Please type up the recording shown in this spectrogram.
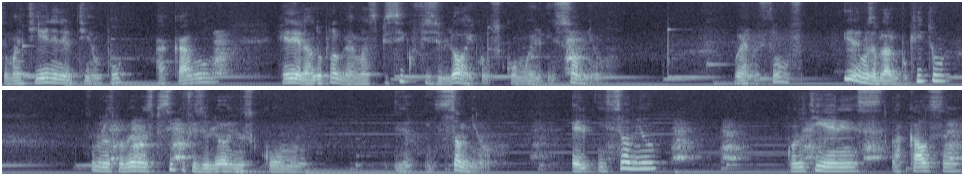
se mantienen en el tiempo, acaban generando problemas psicofisiológicos como el insomnio. Bueno, então iremos falar um pouquinho sobre os problemas psicofisiológicos como o insomnio. El insomnio, quando tienes a causa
